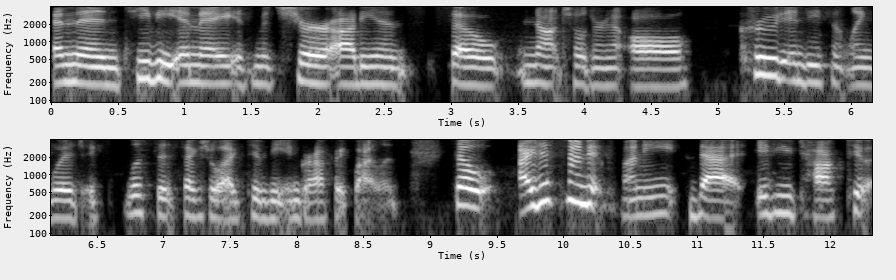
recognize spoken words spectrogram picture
And then TVMA is mature audience, so not children at all crude, indecent language, explicit sexual activity, and graphic violence. So I just found it funny that if you talk to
